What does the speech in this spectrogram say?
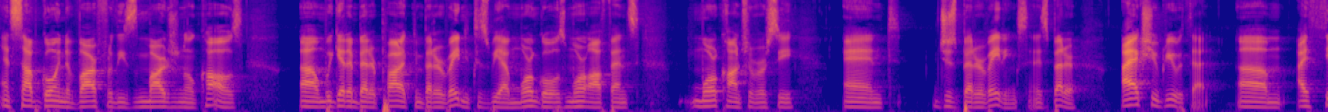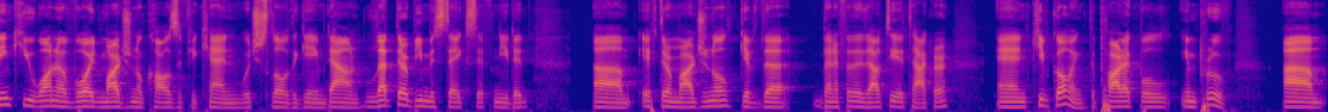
and stop going to VAR for these marginal calls, um, we get a better product and better rating because we have more goals, more offense, more controversy, and just better ratings, and it's better. I actually agree with that. Um, I think you want to avoid marginal calls if you can, which slow the game down. Let there be mistakes if needed. Um, if they're marginal, give the benefit of the doubt to the attacker and keep going. The product will improve. Um,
